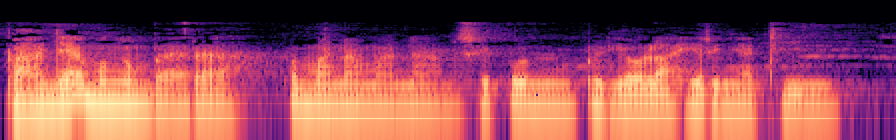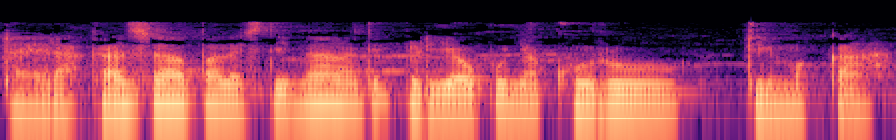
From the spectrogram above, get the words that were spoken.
banyak mengembara ke mana-mana. Meskipun beliau lahirnya di daerah Gaza, Palestina, nanti beliau punya guru di Mekah.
